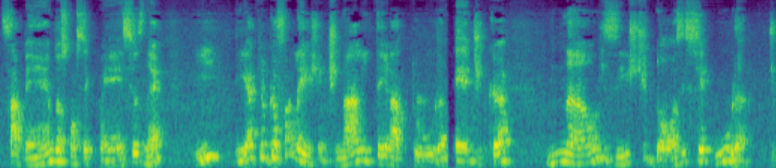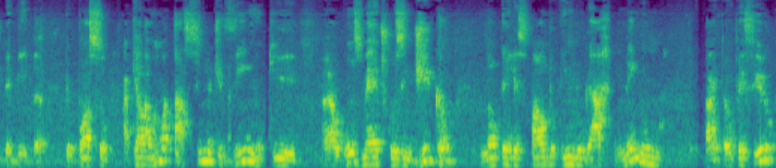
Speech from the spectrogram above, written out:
sabendo as consequências, né? E, e aquilo que eu falei, gente, na literatura médica não existe dose segura de bebida. Eu posso, aquela uma tacinha de vinho que é, alguns médicos indicam, não tem respaldo em lugar nenhum. Tá? Então eu prefiro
